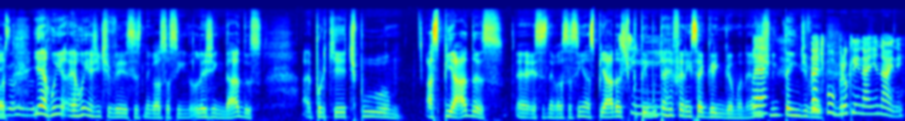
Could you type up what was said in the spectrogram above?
horrível, horrível. E é ruim, é ruim a gente ver esses negócios assim, legendados, é porque, tipo, as piadas, é, esses negócios assim, as piadas, tipo, tem Sim. muita referência gringa, mano. A É. gente não entende, Não, velho. tipo, Brooklyn Nine-Nine.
